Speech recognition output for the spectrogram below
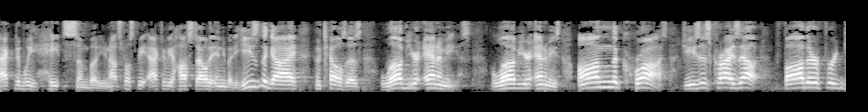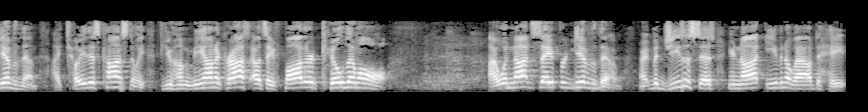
actively hate somebody. You're not supposed to be actively hostile to anybody. He's the guy who tells us, love your enemies. Love your enemies. On the cross, Jesus cries out, Father, forgive them. I tell you this constantly. If you hung me on a cross, I would say, Father, kill them all. I would not say forgive them. Right? But Jesus says you're not even allowed to hate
